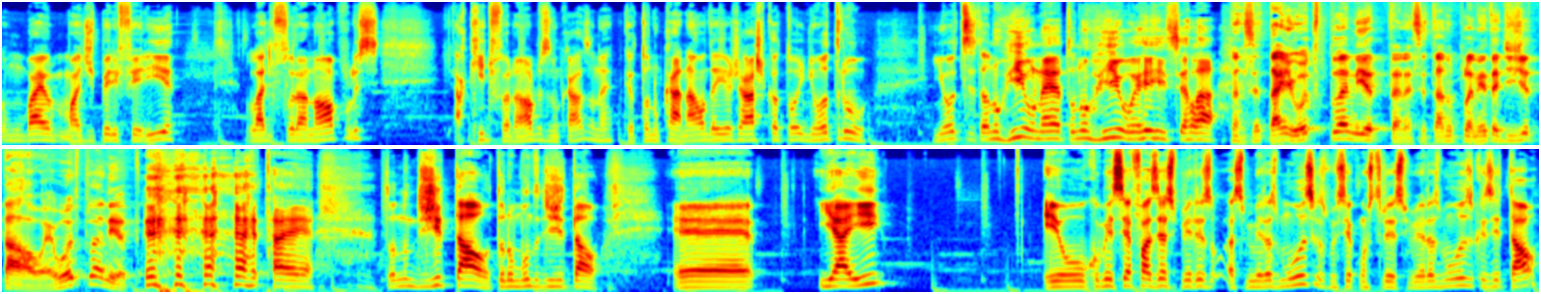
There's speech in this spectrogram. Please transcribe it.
um bairro mais de periferia, lá de Florianópolis, aqui de Florianópolis, no caso, né? Porque eu tô no canal, daí eu já acho que eu tô em outro em outro. Você tá no Rio, né? Eu tô no Rio aí, sei lá. Não, você tá em outro planeta, né? Você tá no planeta digital. É outro planeta. tá, é. Tô no digital, tô no mundo digital. É... E aí. Eu comecei a fazer as primeiras, as primeiras músicas, comecei a construir as primeiras músicas e tal.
